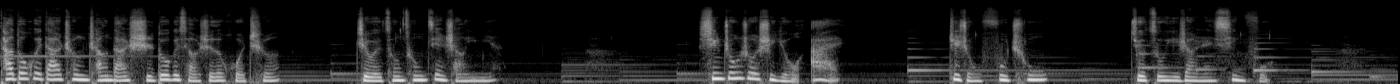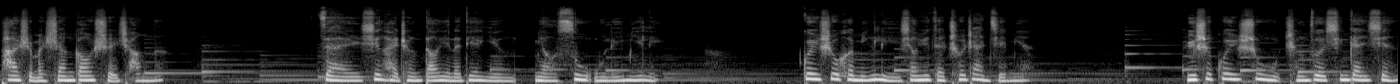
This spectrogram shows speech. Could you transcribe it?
他都会搭乘长达十多个小时的火车，只为匆匆见上一面。心中若是有爱，这种付出，就足以让人幸福。怕什么山高水长呢？在新海诚导演的电影《秒速五厘米》里，桂树和明里相约在车站见面。于是桂树乘坐新干线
